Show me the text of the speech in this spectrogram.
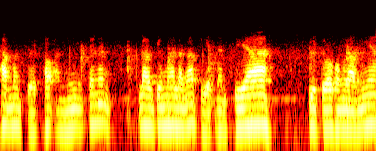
ทำมันเกิดเพราะอันนี้ฉะนั้นเราจึงมาระงับเหตุนั่นเสียที่ตัวของเราเนี้ย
